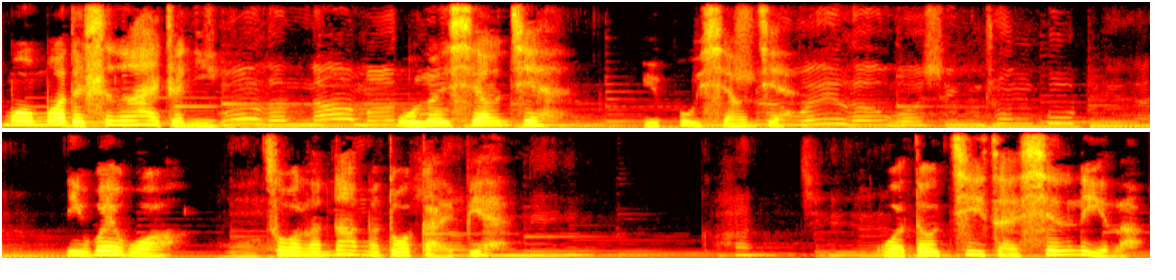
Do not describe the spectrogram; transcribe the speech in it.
默默的深爱着你，无论相见与不相见，你为我做了那么多改变。我都记在心里了。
